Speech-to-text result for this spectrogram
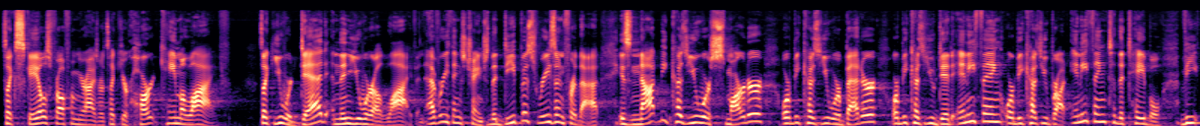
It's like scales fell from your eyes, or it's like your heart came alive. It's like you were dead and then you were alive, and everything's changed. The deepest reason for that is not because you were smarter, or because you were better, or because you did anything, or because you brought anything to the table. The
